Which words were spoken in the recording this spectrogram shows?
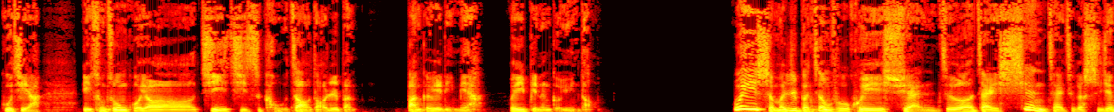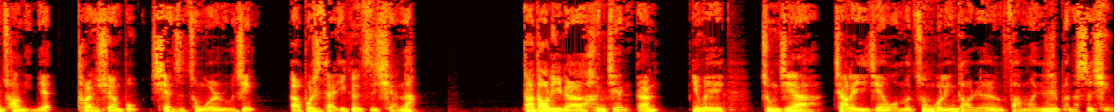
估计啊，你从中国要寄几只口罩到日本，半个月里面啊，未必能够运到。为什么日本政府会选择在现在这个时间窗里面突然宣布限制中国人入境，而不是在一个月之前呢？大道理呢很简单，因为中间啊加了一件我们中国领导人访问日本的事情。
